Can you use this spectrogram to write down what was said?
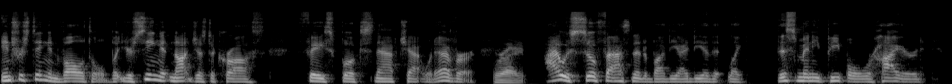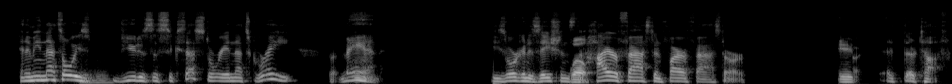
interesting and volatile. But you're seeing it not just across Facebook, Snapchat, whatever. Right. I was so fascinated by the idea that like this many people were hired. And I mean, that's always Mhm. viewed as a success story, and that's great. But man, these organizations Well- that hire fast and fire fast are It are- they're tough.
